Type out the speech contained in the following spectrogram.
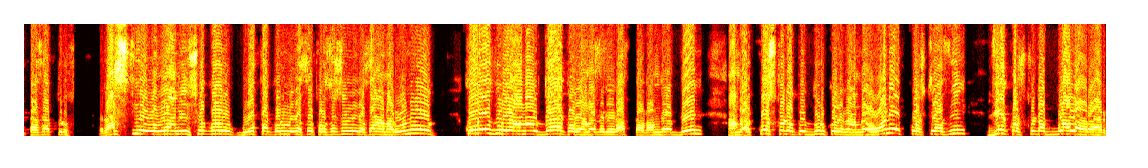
একটা ছাত্র? রাষ্ট্রীয় ভাবে আমি সকল নেতা কর্মীর কাছে, প্রশাসনের কাছে আমার অনুরোধ, করে দূরে আমার দয়া করে আমাদের এই রাস্তা আমরা দেন। আমরা কষ্টটা তো দূর করেন, আমরা অনেক কষ্টে আছি, যে কষ্টটা বলার আর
